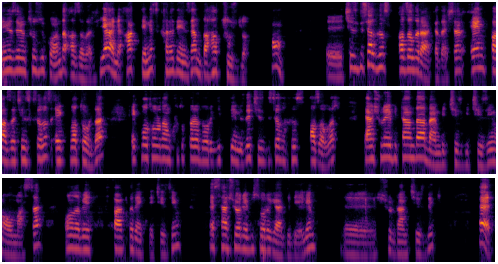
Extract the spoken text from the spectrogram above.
denizlerin tuzluk oranı da azalır. Yani Akdeniz Karadeniz'den daha tuzlu. Tamam e, çizgisel hız azalır arkadaşlar. En fazla çizgisel hız ekvatorda. Ekvatordan kutuplara doğru gittiğimizde çizgisel hız azalır. Yani şuraya bir tane daha ben bir çizgi çizeyim olmazsa. Onu da bir farklı renkle çizeyim. Mesela şöyle bir soru geldi diyelim. E, şuradan çizdik. Evet.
